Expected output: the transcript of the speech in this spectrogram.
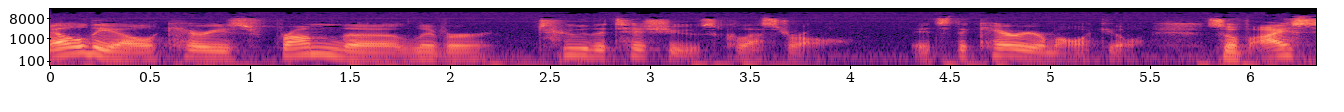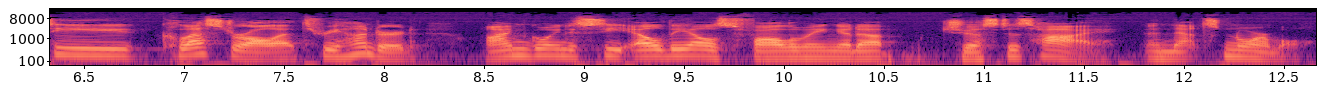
LDL carries from the liver to the tissues cholesterol. It's the carrier molecule. So if I see cholesterol at 300, I'm going to see LDLs following it up just as high, and that's normal.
